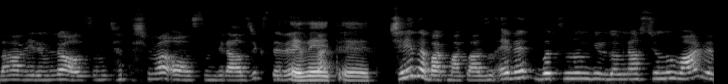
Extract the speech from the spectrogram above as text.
Daha verimli olsun, çatışma olsun birazcık severim ben. Evet, evet. Şeye de bakmak lazım. Evet Batı'nın bir dominasyonu var ve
